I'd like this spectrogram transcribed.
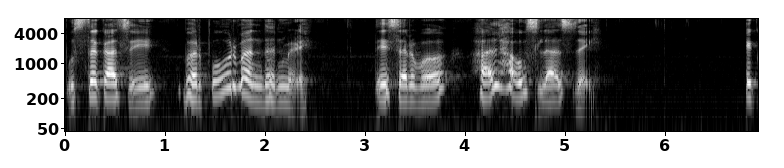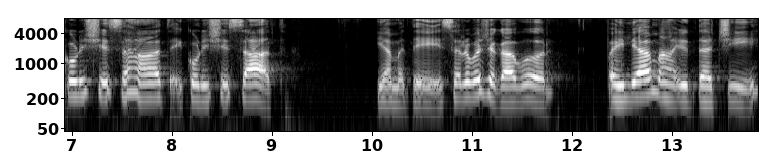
पुस्तकाचे भरपूर मानधन मिळे. ते सर्व हल हाऊसलाच जाई एकोणीसशे सहा ते एकोणीसशे सात यामध्ये सर्व जगावर पहिल्या महायुद्धाची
